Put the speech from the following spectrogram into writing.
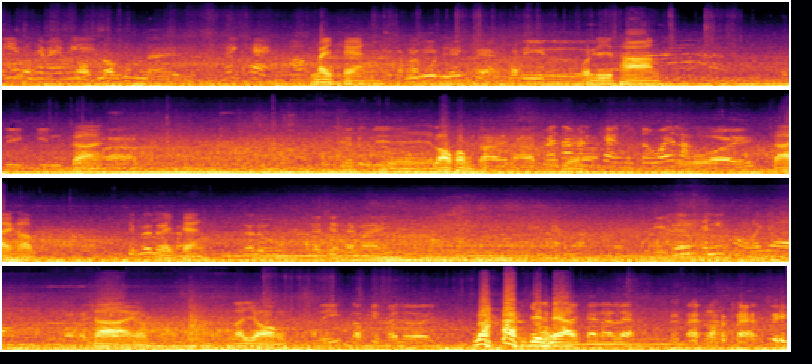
นิ่มใช่ไหมกพี่รอบนอกนุ่มในไม่ แข็งเนาะไม่แข็งนี่ไม่แข็งพอดีเลยพอดีทาน พอดีกินใช่มากเชื่อดูดินี่รอบความ ได้นะไม่ถ้ามันแข็งหนูจะไว้หลังสวยใช่ครับ ชิมได้เลยไม่แข็ง จะดูจะเช็ดให้ไหมนี่แหนี่ละอันนี้ของระยองเหรอบอกให้ใช่ครับระยอง อันนี้เรากินไว้เลยกินแล้วอาแค่นั้นแหละแปดร้อยแปดสิบ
